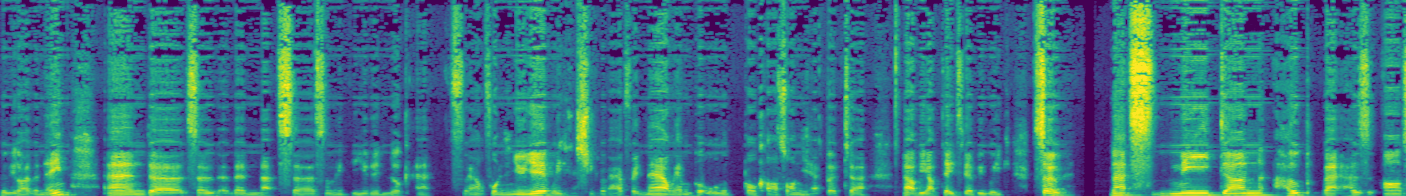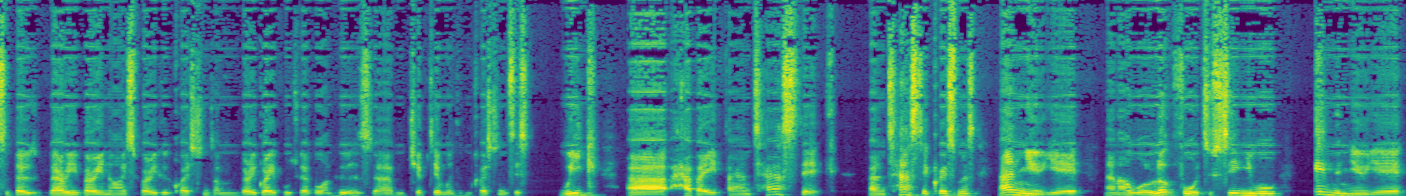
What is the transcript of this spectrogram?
Hope you like the name. And uh, so then that's uh, something for you to look at out for in the new year. We should have for it now. We haven't got all the podcasts on yet, but uh, that'll be updated every week. So that's me done. Hope that has answered those very, very nice, very good questions. I'm very grateful to everyone who has um, chipped in with some questions this week. Uh, have a fantastic, fantastic Christmas and New Year, and I will look forward to seeing you all in the new year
